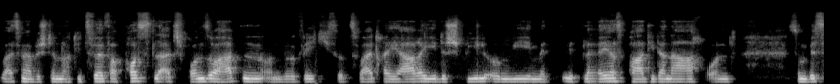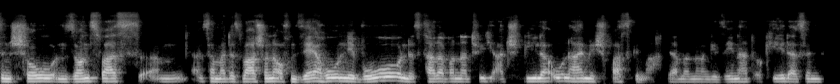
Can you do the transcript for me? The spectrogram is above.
weiß man ja bestimmt noch, die zwölf Apostel als Sponsor hatten und wirklich so zwei, drei Jahre jedes Spiel irgendwie mit, mit Players Party danach und so ein bisschen Show und sonst was, ähm, sag mal, das war schon auf einem sehr hohen Niveau und das hat aber natürlich als Spieler unheimlich Spaß gemacht, ja, wenn man gesehen hat, okay, da sind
